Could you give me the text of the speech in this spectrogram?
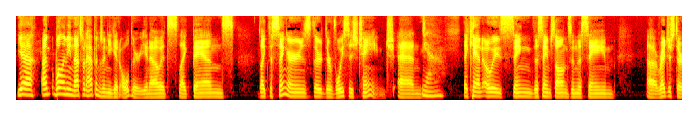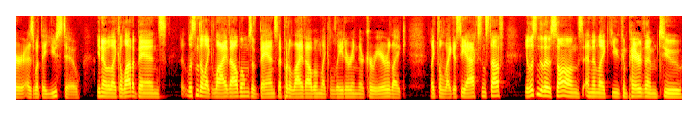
Yeah. I'm, well, I mean, that's what happens when you get older. You know, it's like bands, like the singers, their their voices change, and Yeah. They can't always sing the same songs in the same uh, register as what they used to. You know, like a lot of bands listen to like live albums of bands that put a live album like later in their career, like like the legacy acts and stuff. You listen to those songs and then like you compare them to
